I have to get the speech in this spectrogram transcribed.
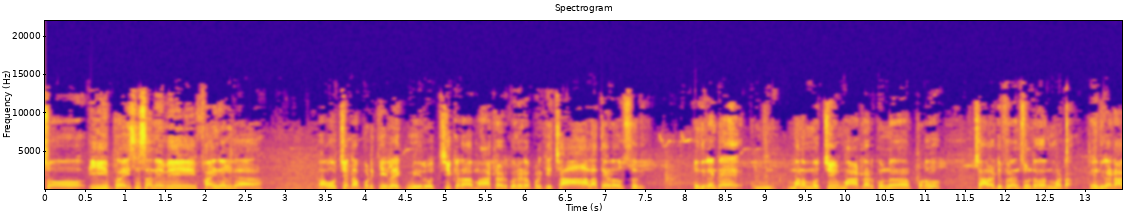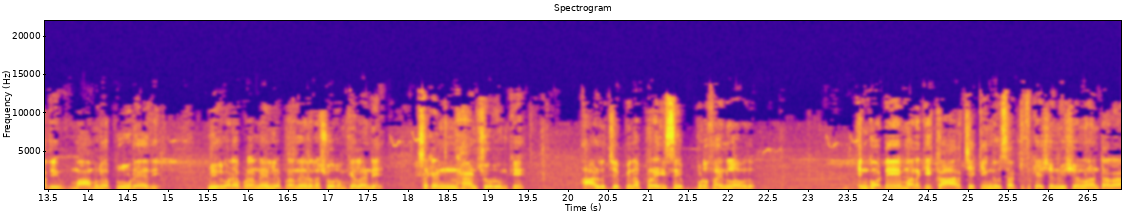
సో ఈ ప్రైసెస్ అనేవి ఫైనల్గా వచ్చేటప్పటికి లైక్ మీరు వచ్చి ఇక్కడ మాట్లాడుకునేటప్పటికి చాలా తేడా వస్తుంది. ఎందుకంటే మనం వచ్చి మాట్లాడుకున్నప్పుడు చాలా డిఫరెన్స్ ఉంటుంది అనమాట ఎందుకంటే అది మామూలుగా ప్రూవ్డే అది. మీరు కూడా ఎప్పుడన్నా వెళ్ళి ఎప్పుడన్నా ఏదైనా షోరూమ్కి వెళ్ళండి. సెకండ్ హ్యాండ్ షోరూమ్కి వాళ్ళు చెప్పిన ప్రైస్ ఎప్పుడు ఫైనల్ అవ్వదు. ఇంకోటి మనకి కార్ చెకింగ్ సర్టిఫికేషన్ విషయంలో అంటారా?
